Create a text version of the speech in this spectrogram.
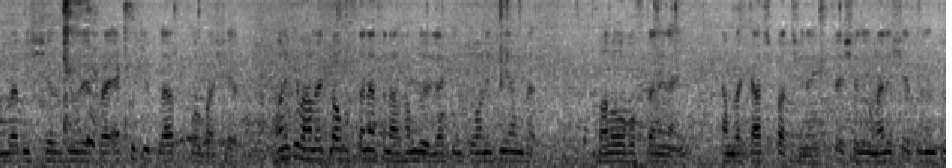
আমরা বিশ্বের জুড়ে প্রায় এক কোটি প্লাস প্রবাসী আছি। অনেকে ভালো একটা অবস্থানে আছেন, আলহামদুলিল্লাহ, কিন্তু অনেকেই আমরা ভালো অবস্থানে নাই, আমরা কাজ পাচ্ছি না স্পেশালি মালয়েশিয়াতে কিন্তু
